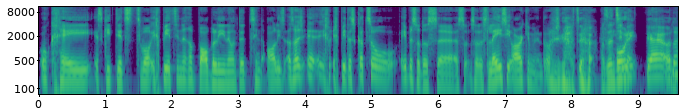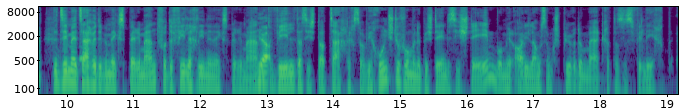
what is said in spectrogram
okay, es gibt jetzt zwar, ich bin jetzt in einer Bubble rein und dort sind alles, also weißt, äh, ich, ich bin das gerade so, eben so das, äh, so, so, das lazy Argument. also dann sind, wir, ja, oder? dann sind wir jetzt auch wieder beim Experiment von den vielen kleinen Experimenten, ja. weil das ist tatsächlich so. Wie kommst du von einem bestehenden System, wo wir alle langsam spüren und merken, dass es vielleicht, äh,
